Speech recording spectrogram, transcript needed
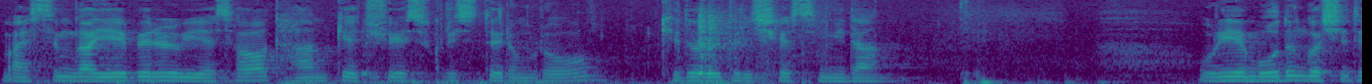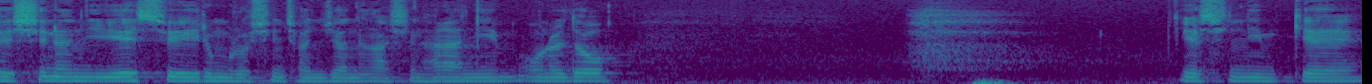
말씀과 예배를 위해서 다 함께 주 예수 그리스도 이름으로 기도를 드리시겠습니다. 우리의 모든 것이 되시는 예수의 이름으로 신 전지전능하신 하나님, 오늘도 예수님께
